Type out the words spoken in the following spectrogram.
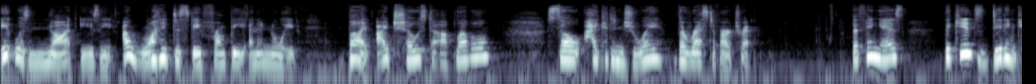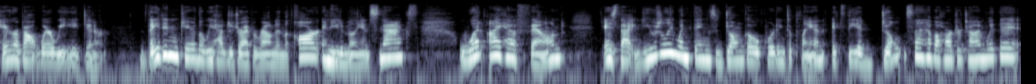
It was not easy. I wanted to stay frumpy and annoyed, but I chose to up level so I could enjoy the rest of our trip. The thing is, the kids didn't care about where we ate dinner. They didn't care that we had to drive around in the car and eat a million snacks. What I have found is that usually when things don't go according to plan, it's the adults that have a harder time with it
